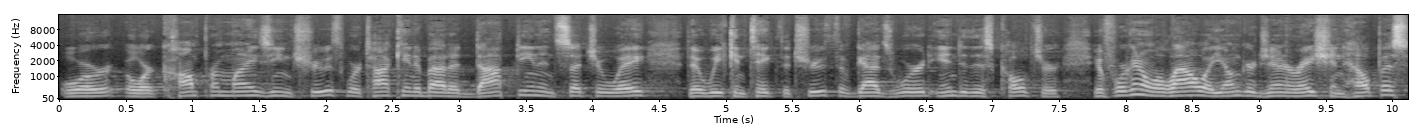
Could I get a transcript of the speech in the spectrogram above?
or, or compromising truth. We're talking about adopting in such a way that we can take the truth of God's word into this culture. If we're going to allow a younger generation help us,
